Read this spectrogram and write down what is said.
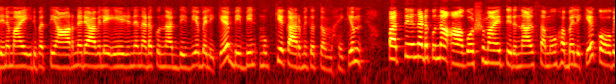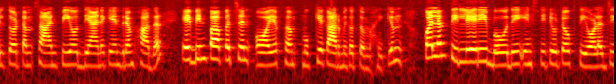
ദിനമായ ഇരുപത്തിയാറിന് രാവിലെ ഏഴിന് നടക്കുന്ന ദിവ്യബലിക്ക് ബിബിൻ മുഖ്യ കാർമ്മികത്വം വഹിക്കും. പത്തിന് നടക്കുന്ന ആഘോഷമായ തിരുനാൾ സമൂഹ ബലിക്ക് കോവിൽത്തോട്ടം സാൻ പിയോ ധ്യാന കേന്ദ്രം father Ebin Pappachan O F M മുഖ്യ കാർമ്മികത്വം വഹിക്കും. Kollam Thilleri Bodhi institute of theology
